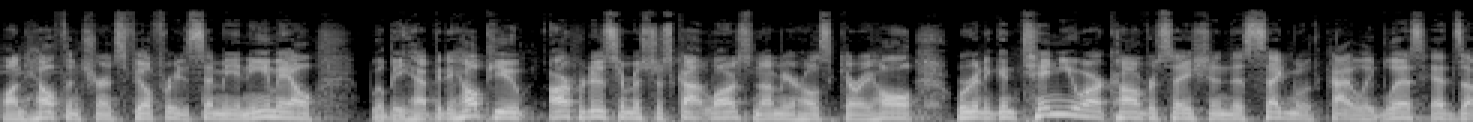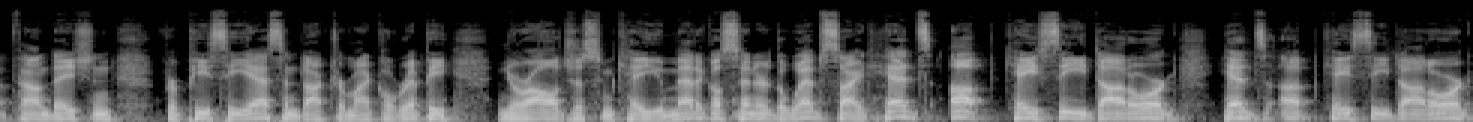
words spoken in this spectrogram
on health insurance, feel free to send me an email. We'll be happy to help you. Our producer, Mr. Scott Larson, I'm your host, Kerry Hall. We're going to continue our conversation in this segment with Kylie Bliss, Heads Up Foundation for PCS, and Dr. Michael Rippee, neurologist from KU Medical Center. The website, headsupkc.org, headsupkc.org.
